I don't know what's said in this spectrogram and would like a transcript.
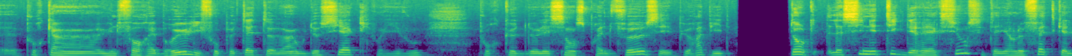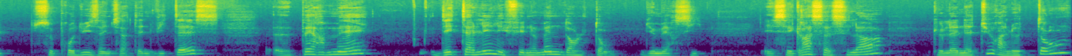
Euh, pour qu'une forêt brûle, il faut peut-être un ou deux siècles, voyez-vous. Pour que de l'essence prenne feu, c'est plus rapide. Donc, la cinétique des réactions, c'est-à-dire le fait qu'elles se produisent à une certaine vitesse, permet d'étaler les phénomènes dans le temps, Dieu merci. Et c'est grâce à cela que la nature a le temps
